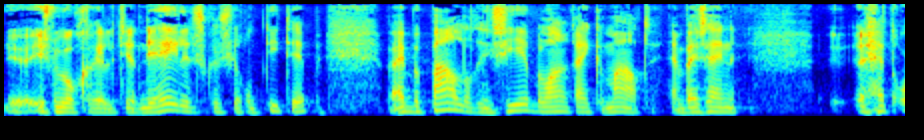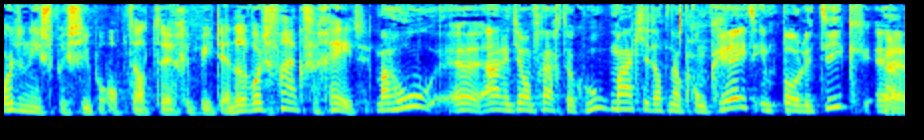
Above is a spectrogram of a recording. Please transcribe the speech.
eh, is nu ook gerelateerd aan de hele discussie rond TTIP. Wij bepalen dat in zeer belangrijke mate. En wij zijn het ordeningsprincipe op dat eh, gebied. En dat wordt vaak vergeten. Maar hoe, eh Arend Jan vraagt ook, hoe maak je dat nou concreet in politiek? Eh,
